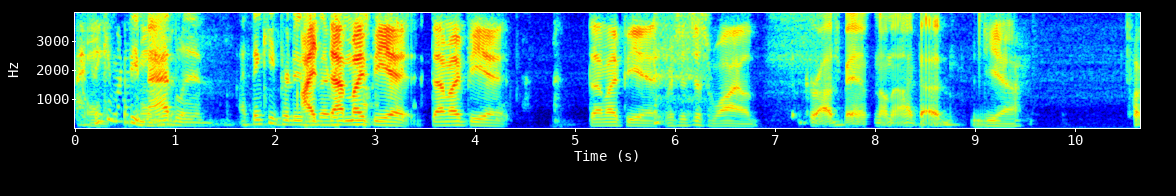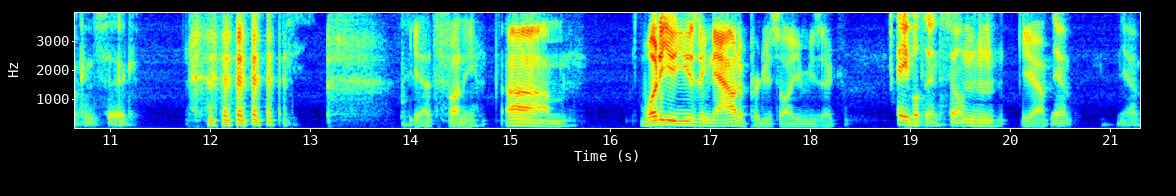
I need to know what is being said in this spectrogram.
I think it might be Only- Madlib. I think he produces. I that might be it. That might be it. That might be it. Which is just wild. Garage Band on the iPad. Yeah. Fucking sick. yeah, it's funny. Um, what are you using now to produce all your music? Ableton still. hmm Yeah. Yep. Yep.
